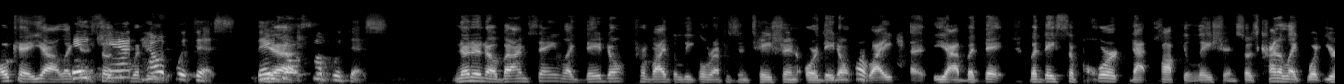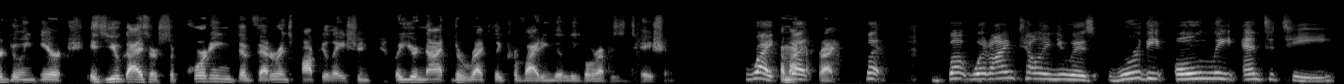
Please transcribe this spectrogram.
Okay, yeah, like They so can't help with this. They don't help with this. No, no, no. But I'm saying like they don't provide the legal representation or they don't Oh. write. Uh, yeah, but they but they support that population. So it's kind of like what you're doing here is you guys are supporting the veterans population, but you're not directly providing the legal representation. Right. Am but I correct? but but what I'm telling you is we're the only entity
